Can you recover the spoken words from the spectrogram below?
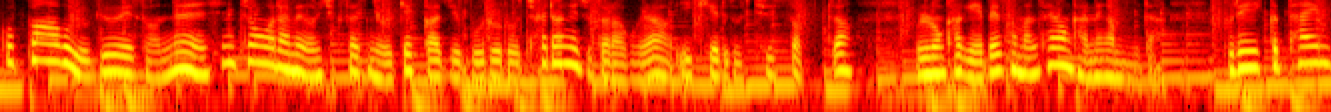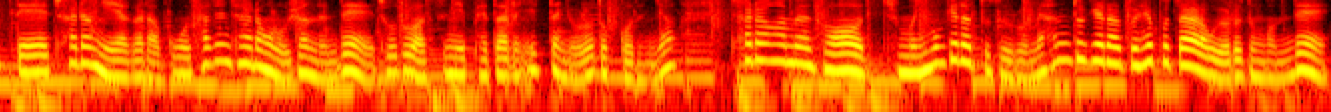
쿠팡하고 요교에서는 신청을 하면 음식 사진 10개까지 무료로 촬영해 주더라고요. 이 기회를 놓칠 수 없죠. 물론 각 앱에서만 사용 가능합니다. 브레이크 타임 때 촬영 예약을 하고 사진 촬영을 오셨는데 저도 왔으니 배달은 일단 열어뒀거든요. 촬영하면서 주문이 혹이라도 들어오면 한두 개라도 해보자라고 열어둔 건데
